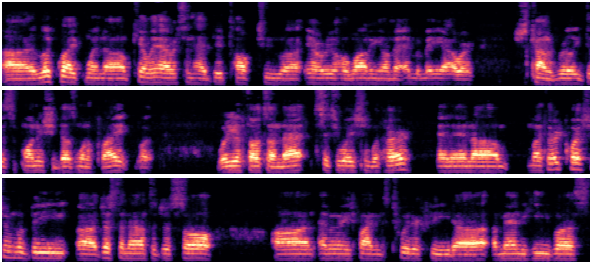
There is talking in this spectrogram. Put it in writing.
Uh, it looked like when uh, Kayla Harrison had did talk to uh, Ariel Helwani on the MMA Hour, she's kind of really disappointed. She does want to fight, but what are your thoughts on that situation with her? And then um, my third question would be uh, just announced. I just saw on MMA Fighting's Twitter feed uh, Amanda Ribas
